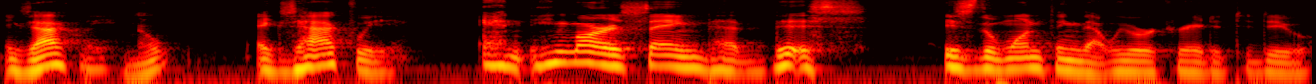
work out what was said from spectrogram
Exactly. Nope. Exactly. And Ingmar is saying that this is the one thing that we were created to do.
